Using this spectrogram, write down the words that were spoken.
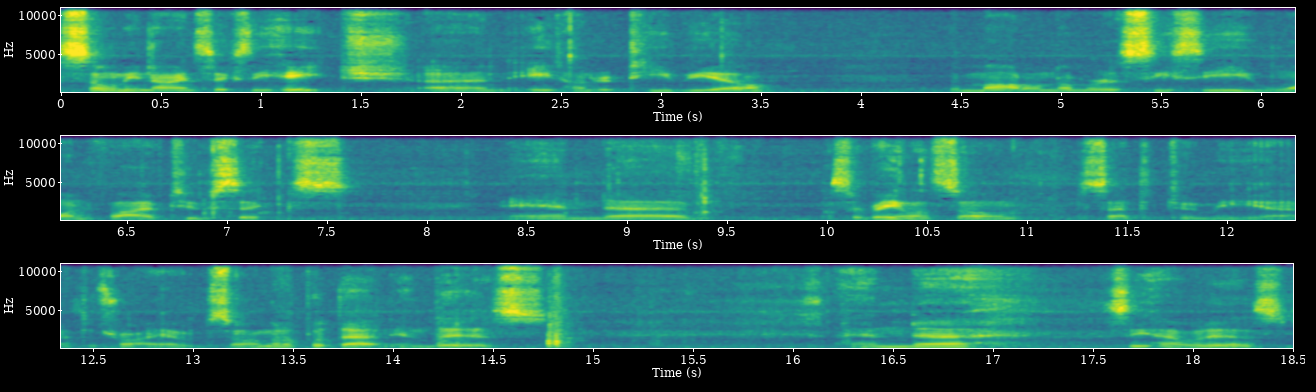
Sony 960H, an 800 TVL. The model number is CC1526, and uh, Surveillance Zone sent it to me uh, to try out. So I'm going to put that in this and uh, see how it is.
